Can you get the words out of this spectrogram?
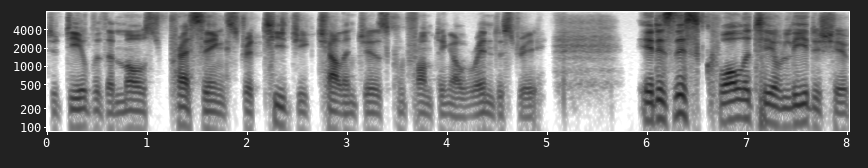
to deal with the most pressing strategic challenges confronting our industry. It is this quality of leadership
